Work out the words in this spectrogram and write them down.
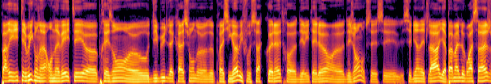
Paris Retail Week, on a on avait été euh, présent au début de la création de, de, Pricing Hub. Il faut se faire connaître des retailers, des gens. Donc c'est c'est c'est bien d'être là. Il y a pas mal de brassage.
